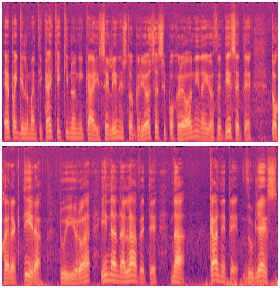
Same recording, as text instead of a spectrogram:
επαγγελματικά και κοινωνικά. Η σελήνη στον κρυό σας υποχρεώνει να υιοθετήσετε το χαρακτήρα του ήρωα ή να αναλάβετε να κάνετε δουλειές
